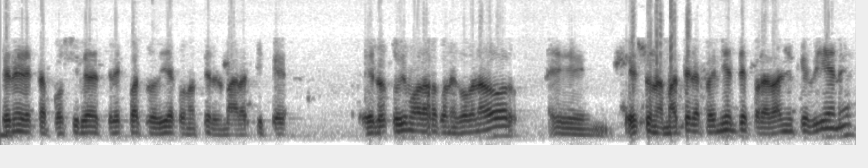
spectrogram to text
tener esta posibilidad de tres, cuatro días conocer el mar. Así que eh, lo estuvimos hablando con el gobernador, eh, es una materia pendiente para el año que viene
